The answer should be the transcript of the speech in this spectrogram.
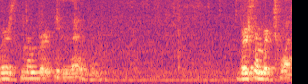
verse number 11. Verse number 12.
